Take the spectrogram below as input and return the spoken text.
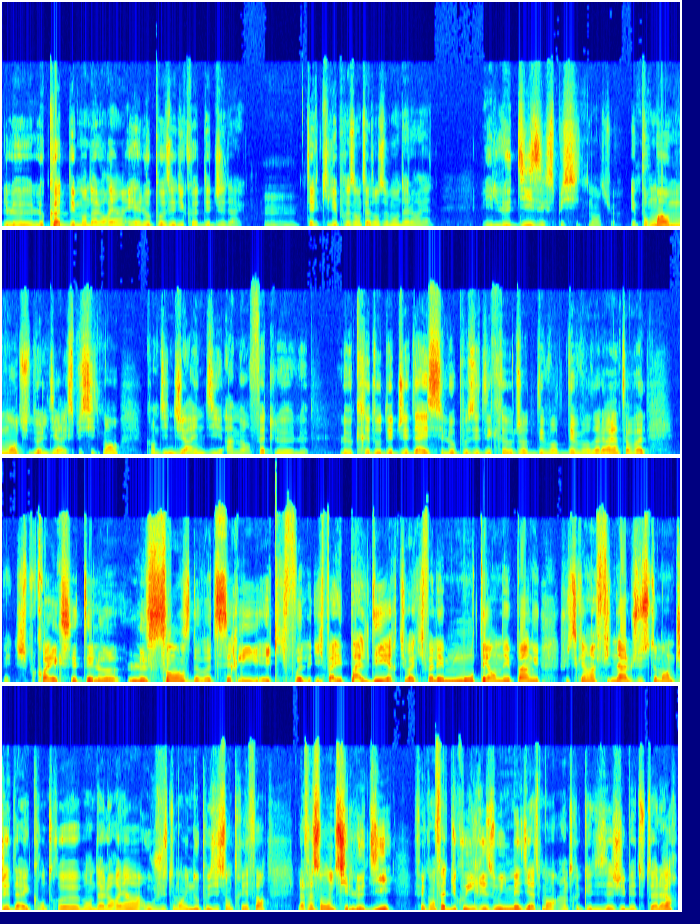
le, le code des Mandaloriens est à l'opposé du code des Jedi, Mhm. tel qu'il est présenté dans The Mandalorian. Et ils le disent explicitement, tu vois. Et pour moi, au moment où tu dois le dire explicitement, quand Din Djarin dit Ah, mais en fait, le, le, le credo des Jedi, c'est l'opposé des credos de- des, des Mandaloriens, en mode Mais je croyais que c'était le, le sens de votre série et qu'il il fallait pas le dire, tu vois, qu'il fallait monter en épingle jusqu'à un final, justement, Jedi contre Mandalorian, ou justement une opposition très forte. La façon dont il le dit fait qu'en fait, du coup, il résout immédiatement un truc que disait JB tout à l'heure,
